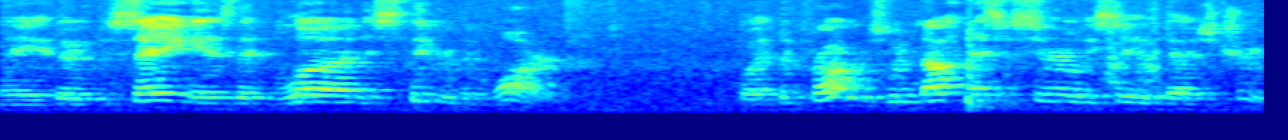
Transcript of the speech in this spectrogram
The, the, the saying is that blood is thicker than water. But the Proverbs would not necessarily say that that is true.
